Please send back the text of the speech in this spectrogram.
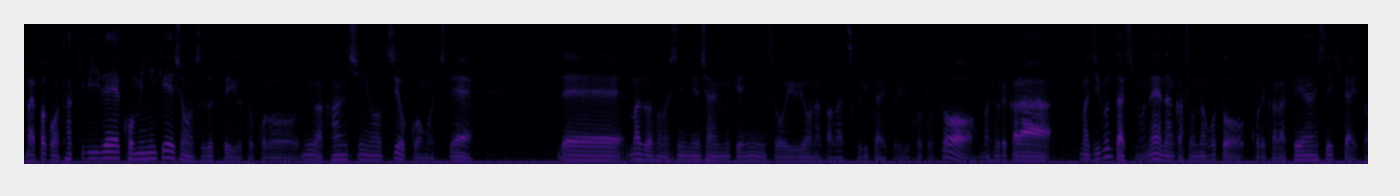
まあ、やっぱこの焚き火でコミュニケーションするっていうところには関心を強くお持ちで、で、まずはその新入社員向けにそういうような場が作りたいということと、まあ、それから、まあ、自分たちもね、なんかそんなことをこれから提案していきたいと、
